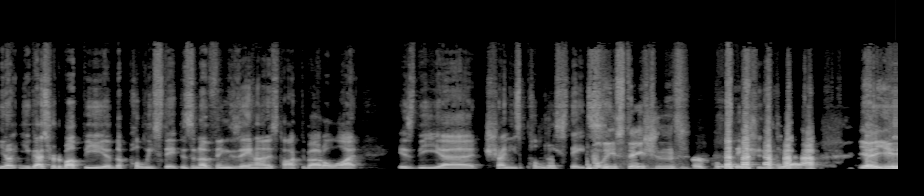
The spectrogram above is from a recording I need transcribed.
you know, you guys heard about the the police state. This is another thing Zeihan has talked about a lot. Is the uh, Chinese police states, Police stations. or police stations? Yeah, yeah, you.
